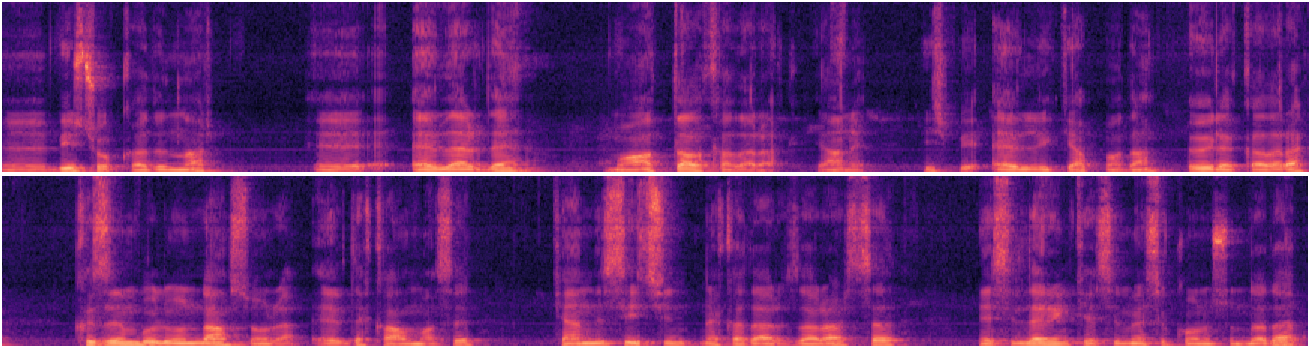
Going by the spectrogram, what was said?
e, birçok kadınlar e, evlerde muattal kalarak yani hiçbir evlilik yapmadan öyle kalarak kızın buluğundan sonra evde kalması kendisi için ne kadar zararsa nesillerin kesilmesi konusunda da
